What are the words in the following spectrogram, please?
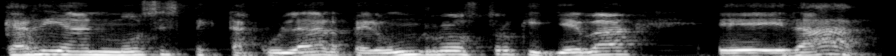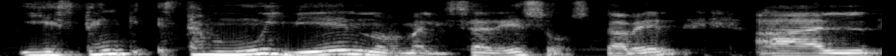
Carrie Ann Moss espectacular, pero un rostro que lleva eh, edad y está, está muy bien normalizar eso, ¿saben? Al,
